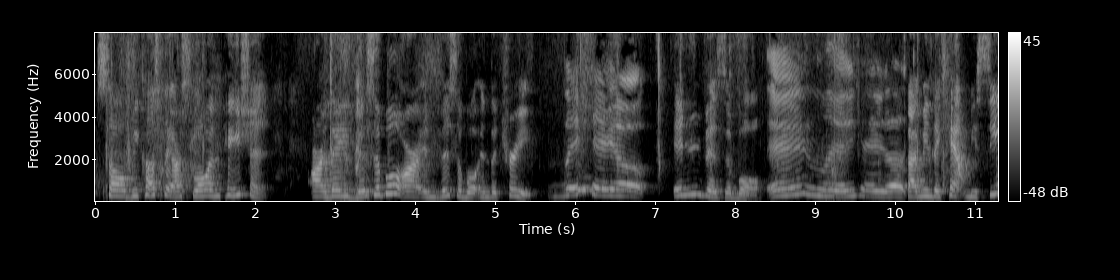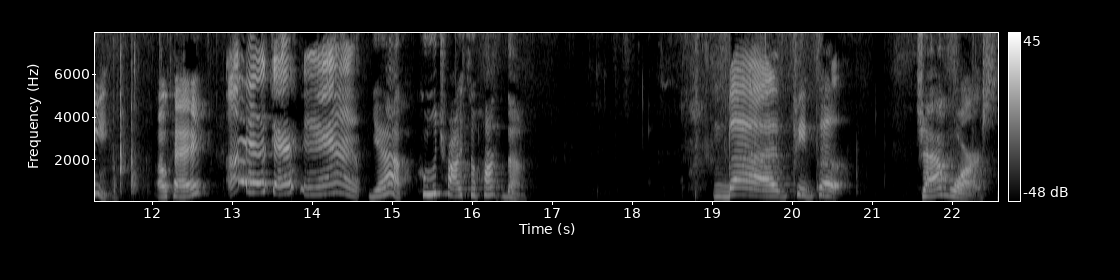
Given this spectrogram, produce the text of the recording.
So because they are slow and patient, are they visible or invisible in the tree? Video. Invisible. That means they can't be seen. Okay? I Yeah. Who tries to hunt them? Bad people. Jaguars.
